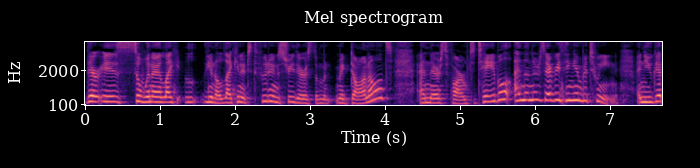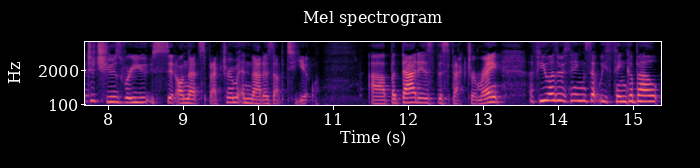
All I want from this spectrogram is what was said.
there is so when i like you know liken it to the food industry there's the mcdonald's and there's farm to table and then there's everything in between. And you get to choose where you sit on that spectrum and that is up to you. Uh, but that is the spectrum right? A few other things that we think about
